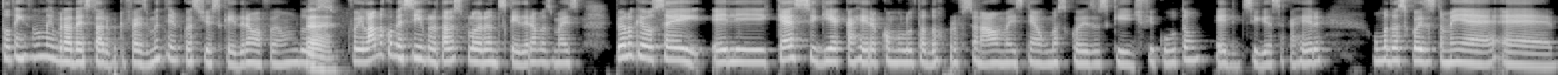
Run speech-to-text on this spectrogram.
tô tentando lembrar da história, porque faz muito tempo que eu assisti esse K-drama. Foi um dos. É. Foi lá no comecinho, quando eu tava explorando os K-dramas, mas pelo que eu sei, ele quer seguir a carreira como lutador profissional, mas tem algumas coisas que dificultam ele de seguir essa carreira. Uma das coisas também é, é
